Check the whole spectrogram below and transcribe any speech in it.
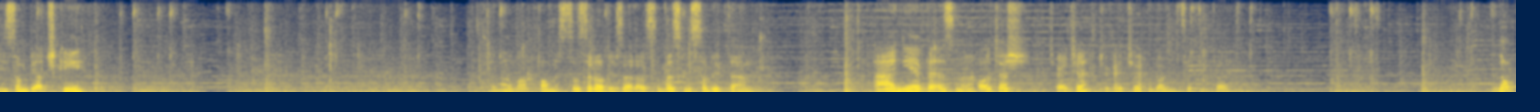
I zombiaczki. No, mam pomysł, co zrobię zaraz. Wezmę sobie ten. A nie wezmę. Chociaż. Czekajcie, czekajcie, chyba widzę tutaj. Nope,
